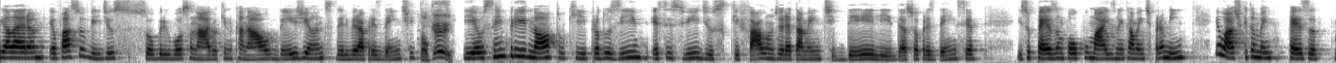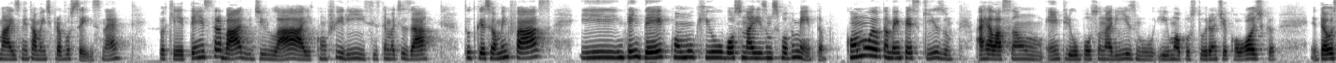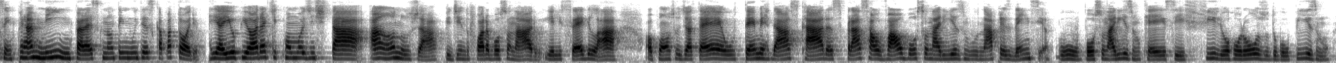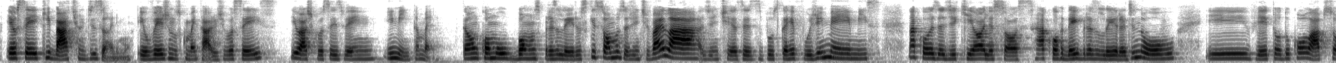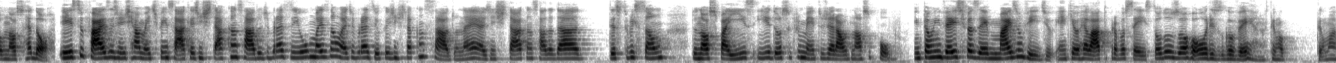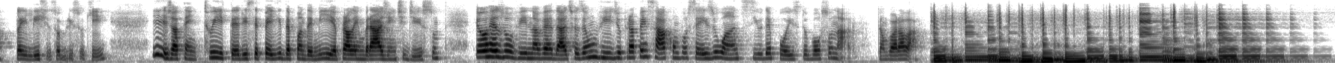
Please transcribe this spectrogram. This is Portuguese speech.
aí, galera, eu faço vídeos sobre o Bolsonaro aqui no canal desde antes dele virar presidente. Tá ok? E eu sempre noto que produzir esses vídeos que falam diretamente dele, da sua presidência, isso pesa um pouco mais mentalmente para mim. Eu acho que também pesa mais mentalmente para vocês, né? Porque tem esse trabalho de ir lá e conferir, sistematizar tudo que esse homem faz e entender como que o bolsonarismo se movimenta. Como eu também pesquiso a relação entre o bolsonarismo e uma postura antiecológica, então, assim, para mim, parece que não tem muita escapatória. E aí, o pior é que, como a gente está há anos já pedindo fora Bolsonaro e ele segue lá, ao ponto de até o Temer dar as caras para salvar o bolsonarismo na presidência, o bolsonarismo, que é esse filho horroroso do golpismo, eu sei que bate um desânimo. Eu vejo nos comentários de vocês e eu acho que vocês veem em mim também. Então, como bons brasileiros que somos, a gente vai lá, a gente às vezes busca refúgio em memes, na coisa de que, olha só, acordei brasileira de novo e ver todo o colapso ao nosso redor. Isso faz a gente realmente pensar que a gente está cansado de Brasil, mas não é de Brasil que a gente está cansado, né? A gente está cansado da destruição do nosso país e do sofrimento geral do nosso povo. Então, em vez de fazer mais um vídeo em que eu relato para vocês todos os horrores do governo, tem uma, tem uma playlist sobre isso aqui, e já tem Twitter e CPI da pandemia para lembrar a gente disso eu resolvi, na verdade, fazer um vídeo para pensar com vocês o antes e o depois do Bolsonaro. Então, bora lá.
